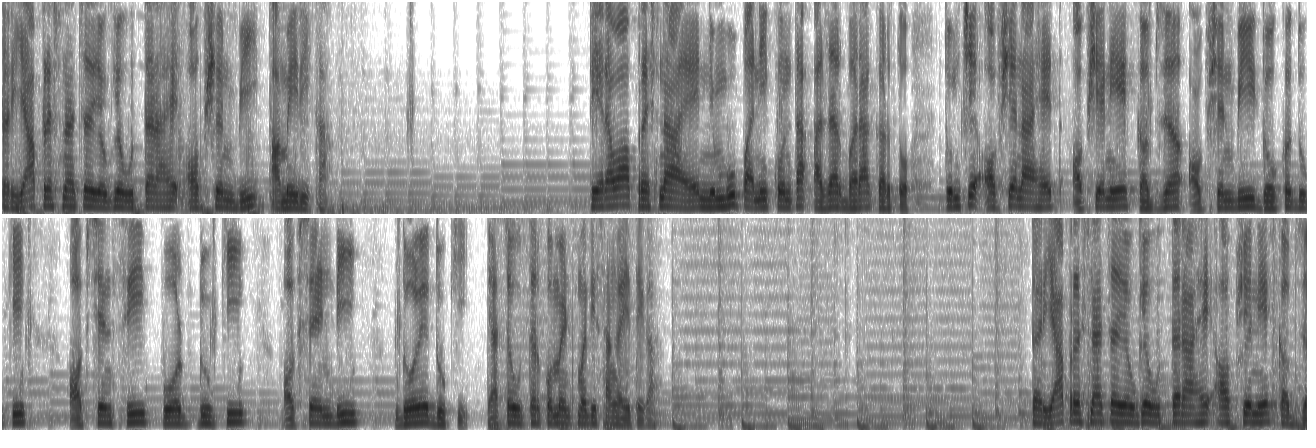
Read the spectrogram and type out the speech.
तर या प्रश्नाचं योग्य उत्तर आहे ऑप्शन बी अमेरिका. तेरावा प्रश्न आहे निंबू पाणी कोणता आजार बरा करतो? तुमचे ऑप्शन आहेत ऑप्शन ए कब्ज ऑप्शन बी डोकंदुखी ऑप्शन सी पोटदुखी ऑप्शन डी डोळेदुखी याचं उत्तर कॉमेंटमध्ये सांगा येते का? तर या प्रश्नाचं योग्य उत्तर आहे ऑप्शन ए कब्ज.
